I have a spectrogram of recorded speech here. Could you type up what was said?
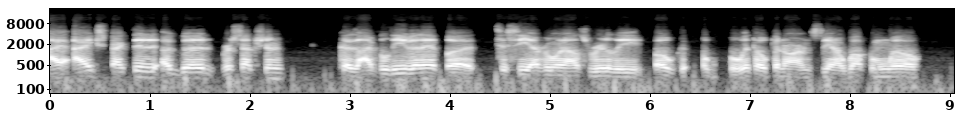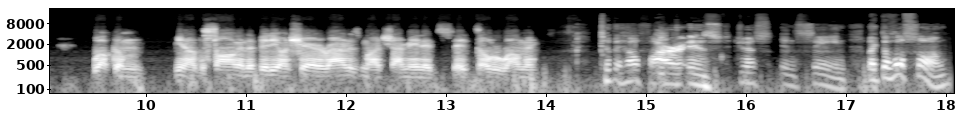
i, I expected a good reception because i believe in it but to see everyone else really open, with open arms you know welcome will welcome you know the song and the video and share it around as much i mean it's it's overwhelming To the Hellfire is just insane. Like the whole song,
